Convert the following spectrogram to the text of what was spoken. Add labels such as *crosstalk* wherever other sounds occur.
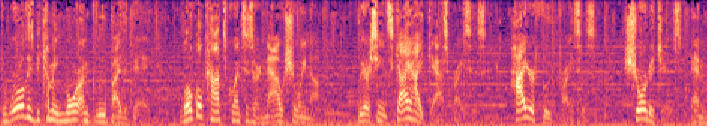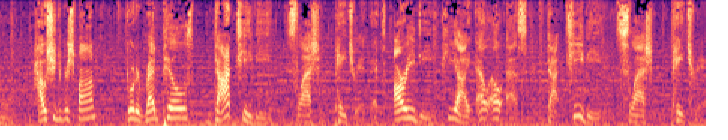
The world is becoming more unglued by the day. Local consequences are now showing up. We are seeing sky high gas prices, higher food prices, shortages, and more. How should you respond? Go to redpills.tv slash patriot. That's R-E-D-P-I-L-L-S dot TV slash patriot.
